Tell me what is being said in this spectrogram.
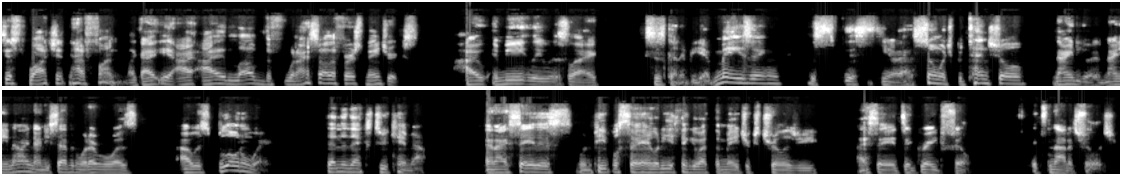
just watch it and have fun. Like I, yeah, I, I love the, when I saw the first Matrix, I immediately was like, this is going to be amazing. This, this, you know, has so much potential. 90 or 99, 97, whatever it was. I was blown away. Then the next two came out. And I say this when people say, what do you think about the Matrix trilogy? I say it's a great film. It's not a trilogy.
